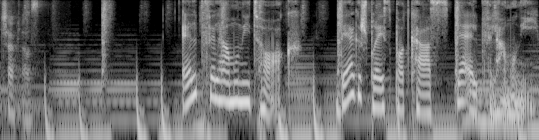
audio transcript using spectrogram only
Ciao, Klaus. Elbphilharmonie Talk, der Gesprächspodcast der Elbphilharmonie.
